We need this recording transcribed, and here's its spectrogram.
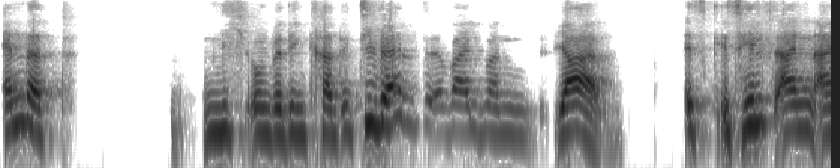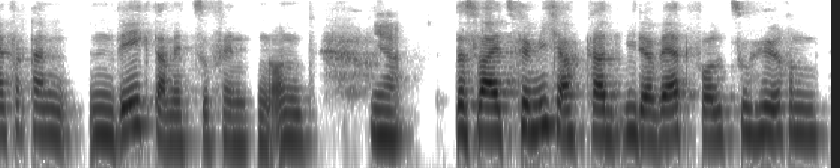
ändert nicht unbedingt gerade die Welt, weil man, ja, es, es hilft einem einfach dann einen Weg damit zu finden. Und ja. das war jetzt für mich auch gerade wieder wertvoll zu hören,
